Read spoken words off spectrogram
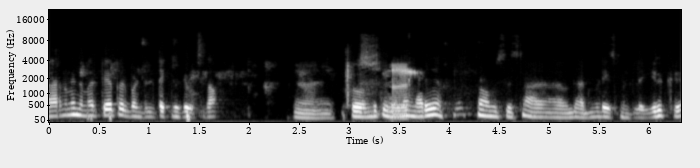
காரணமே இந்த மாதிரி பேப்பர் பண்டில் டெக்னிக் வச்சுதான். ஸோ வந்துட்டு நிறைய ஃபேக் ப்ராமிசஸ்லாம் வந்து அட்வர்டைஸ்மெண்ட்ல இருக்கு.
